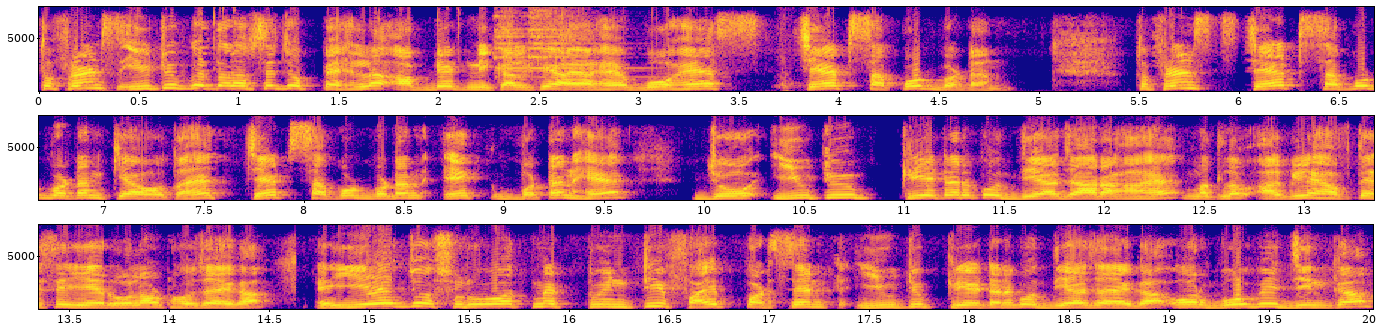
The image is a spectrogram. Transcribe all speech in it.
तो फ्रेंड्स यूट्यूब की तरफ़ से जो पहला अपडेट निकल के आया है, वो है चैट सपोर्ट बटन तो फ्रेंड्स चैट सपोर्ट बटन क्या होता है? चैट सपोर्ट बटन एक बटन है जो यूट्यूब क्रिएटर को दिया जा रहा है मतलब अगले हफ़्ते से ये रोल आउट हो जाएगा। ये जो शुरुआत में 25 परसेंट यूट्यूब क्रिएटर को दिया जाएगा और वो भी जिनका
